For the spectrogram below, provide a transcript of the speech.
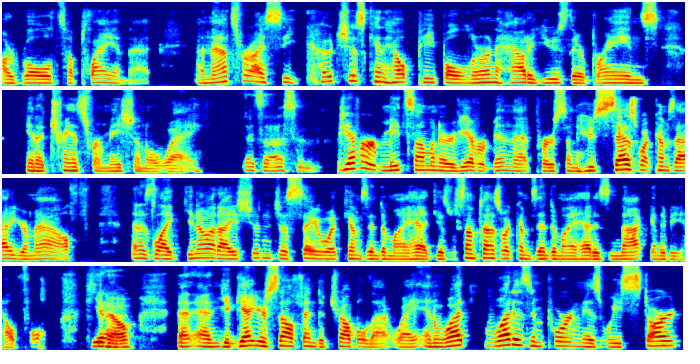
a role to play in that. And that's where I see coaches can help people learn how to use their brains in a transformational way. That's awesome. Do you ever meet someone or have you ever been that person who says what comes out of your mouth and is like, you know what, I shouldn't just say what comes into my head because sometimes what comes into my head is not going to be helpful, you yeah. know, and, and you get yourself into trouble that way. And what what is important is we start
